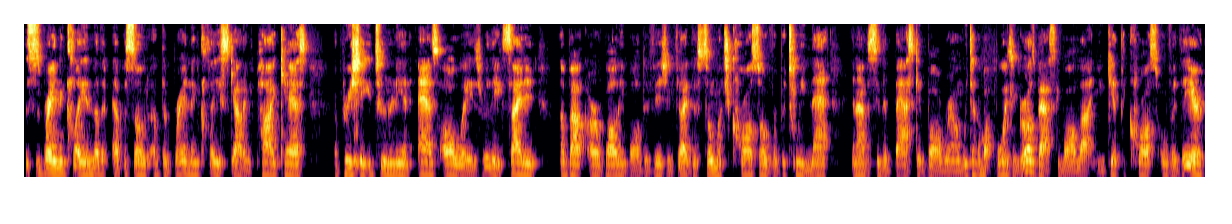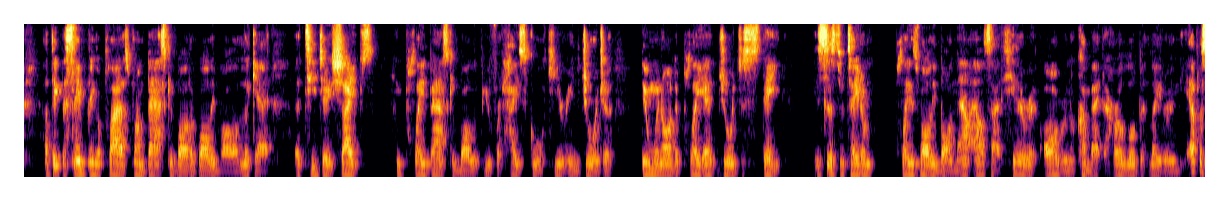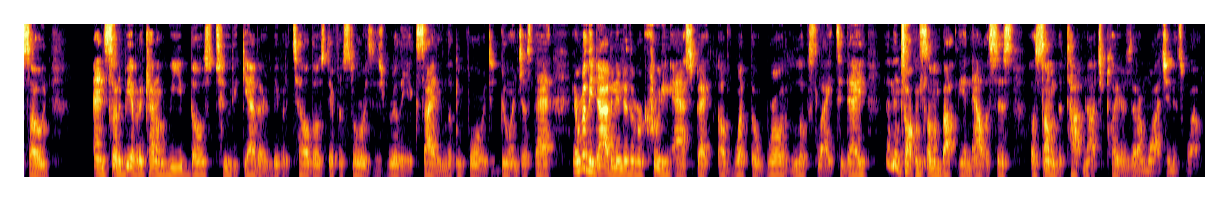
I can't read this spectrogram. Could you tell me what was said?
This is Brandon Clay, another episode of the Brandon Clay Scouting Podcast. Appreciate you tuning in as always. Really excited about our volleyball division. feel like there's so much crossover between that and obviously the basketball realm. We talk about boys and girls basketball a lot, and you get the crossover there. I think the same thing applies from basketball to volleyball. I look at uh, a TJ Shipes who played basketball at Buford High School here in Georgia, then went on to play at Georgia State his sister Tatum plays volleyball now outside hitter at Auburn. We'll come back to her a little bit later in the episode. And so to be able to kind of weave those two together and be able to tell those different stories is really exciting. Looking forward to doing just that and really diving into the recruiting aspect of what the world looks like today. And then talking some about the analysis of some of the top notch players that I'm watching as well.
